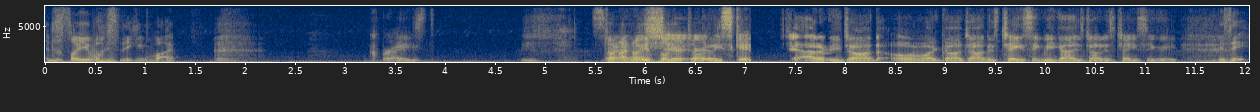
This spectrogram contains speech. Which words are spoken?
I just saw you while sneaking by. Christ. John, I know you're still here, John. Really scared the shit out of me, John. Oh my god, John is chasing me, guys. John is chasing me. Is he?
